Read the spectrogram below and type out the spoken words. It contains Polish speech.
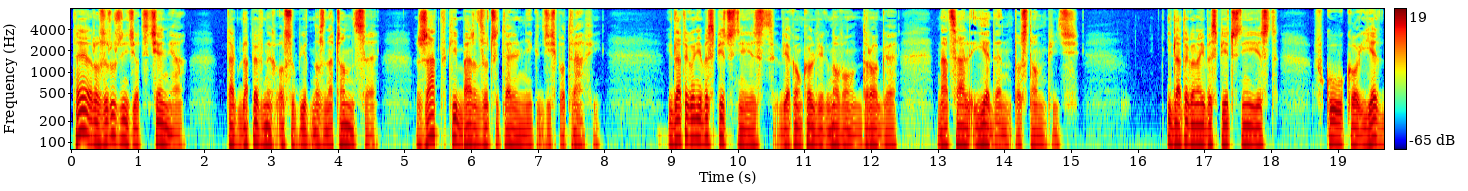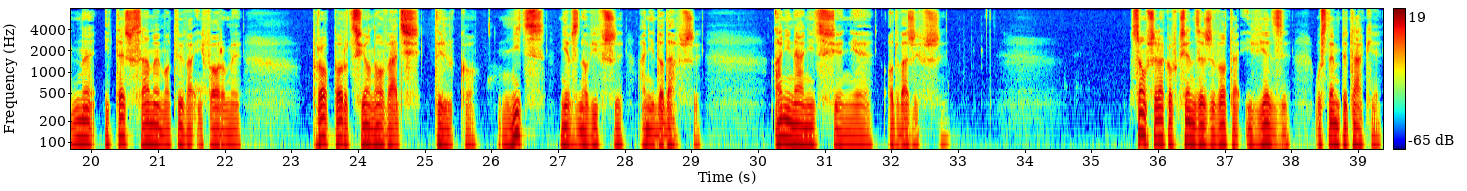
Te rozróżnić odcienia, tak dla pewnych osób jednoznaczące, rzadki bardzo czytelnik dziś potrafi. I dlatego niebezpiecznie jest w jakąkolwiek nową drogę na cal jeden postąpić. I dlatego najbezpieczniej jest w kółko jedne i też same motywa i formy proporcjonować tylko, nic nie wznowiwszy ani dodawszy, ani na nic się nie odważywszy. Są wszelako w księdze żywota i wiedzy ustępy takie,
